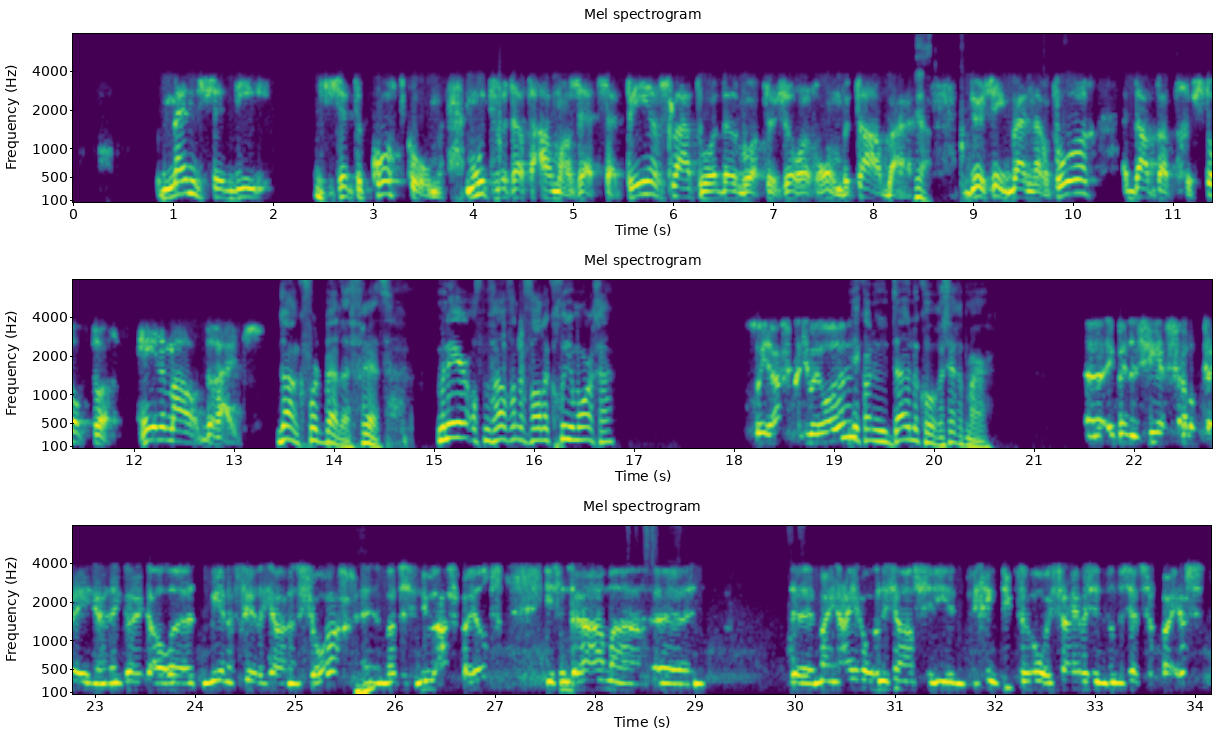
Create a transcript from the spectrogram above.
mensen die ze tekort komen. Moeten we dat allemaal ZZP'ers laten worden, dan wordt de zorg onbetaalbaar. Ja. Dus ik ben ervoor dat dat gestopt wordt. Helemaal eruit. Dank voor het bellen, Fred. Meneer of mevrouw van der Valk, goedemorgen. Goeiedag, kunt u mij horen? Ik kan u duidelijk horen, zeg het maar. Uh, ik ben een zeer fel op tegen. Ik werk al uh, meer dan 40 jaar in de zorg. En wat zich nu afspeelt, is een drama uh, de, mijn eigen organisatie die, ging diep de rode cijfers in van de ZZP'ers.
